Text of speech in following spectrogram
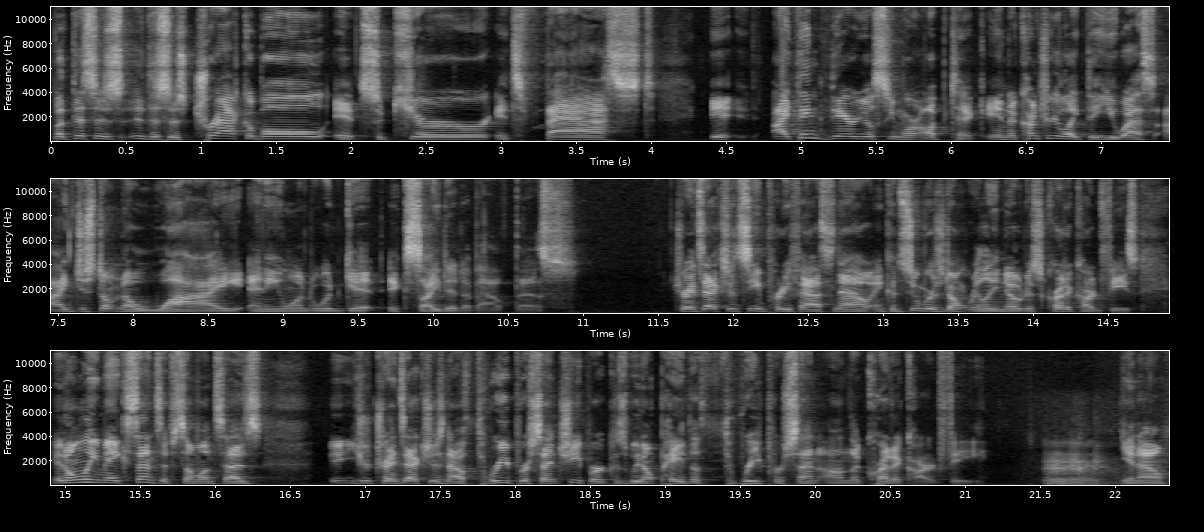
but this is this is trackable it's secure it's fast. It i think there you'll see more uptick. In a country like the us i just don't know why anyone would get excited about this. Transactions seem pretty fast now and consumers don't really notice credit card fees. It only makes sense if someone says your transaction is now 3% cheaper because we don't pay the 3% on the credit card fee. Mm-hmm. You know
